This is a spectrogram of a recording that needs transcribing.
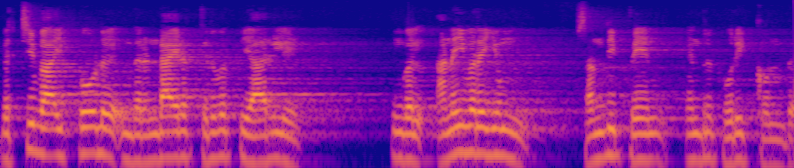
வெற்றி வாய்ப்போடு இந்த ரெண்டாயிரத்தி இருபத்தி ஆறிலே உங்கள் அனைவரையும் சந்திப்பேன் என்று கூறிக்கொண்டு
